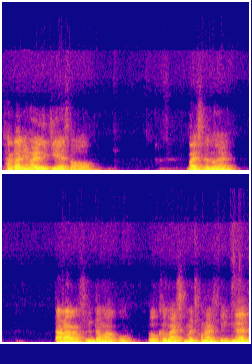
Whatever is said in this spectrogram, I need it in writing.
성령님을 의지해서 말씀을 따라 순종하고 또 그 말씀을 전할 수 있는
